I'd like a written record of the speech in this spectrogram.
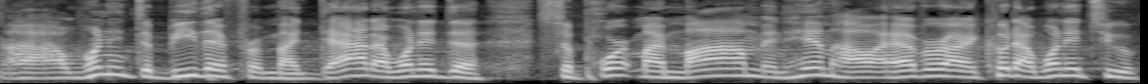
Uh, I wanted to be there for my dad. I wanted to support my mom and him however I could. I wanted to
